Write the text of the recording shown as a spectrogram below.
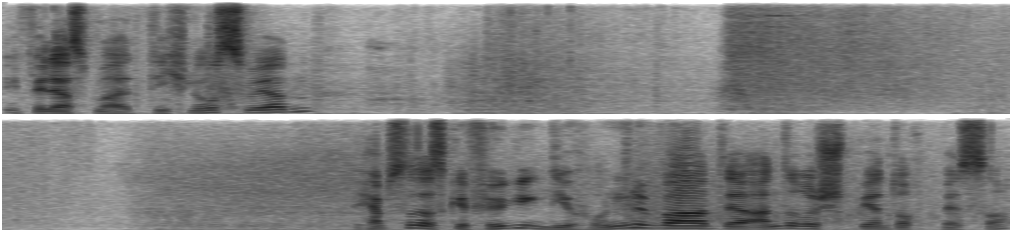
Ich will erstmal dich loswerden. Habe so das Gefühl, gegen die Hunde war der andere Speer doch besser.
